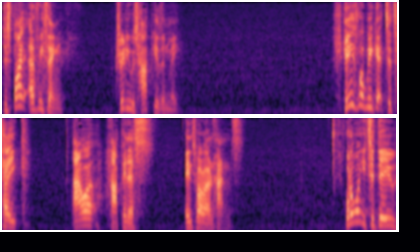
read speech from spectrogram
Despite everything, Trudy was happier than me. Here's where we get to take our happiness into our own hands. What I want you to do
